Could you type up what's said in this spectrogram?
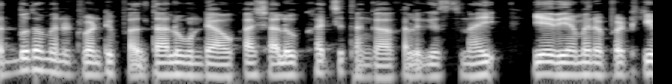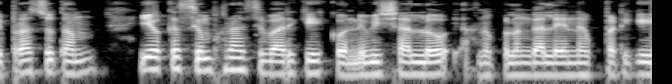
అద్భుతమైనటువంటి ఫలితాలు ఉండే అవకాశాలు ఖచ్చితంగా కలిగిస్తున్నాయి. ఏది ఏమైనప్పటికీ ప్రస్తుతం ఈ యొక్క సింహరాశి వారికి కొన్ని విషయాల్లో అనుకూలంగా లేనప్పటికీ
